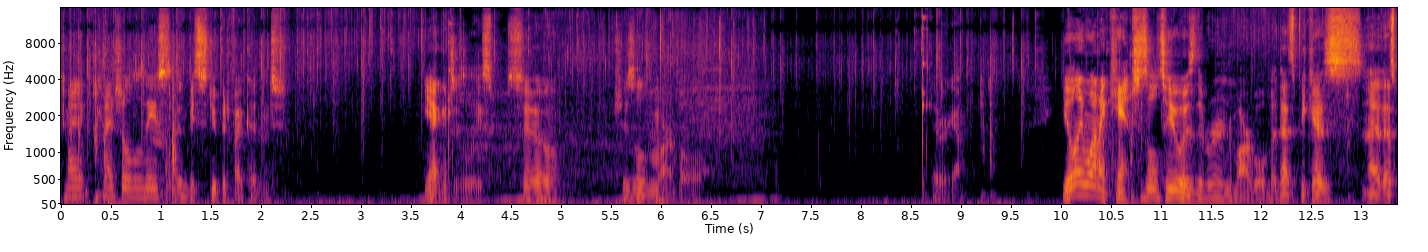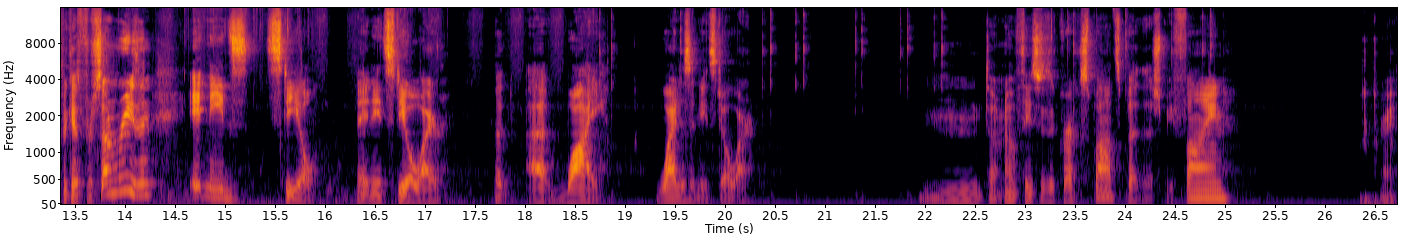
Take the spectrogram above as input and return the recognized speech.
can I, can I chisel these? It'd be stupid if I couldn't. Yeah, I can chisel these. So, chiseled marble. There we go. The only one I can't chisel to is the ruined marble, but that's because uh, that's because for some reason it needs steel. It needs steel wire. But uh, why? Why does it need steel wire? Mm, don't know if these are the correct spots, but that should be fine. All right.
